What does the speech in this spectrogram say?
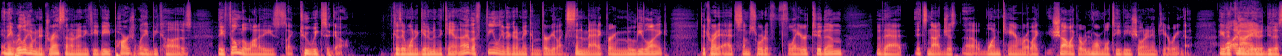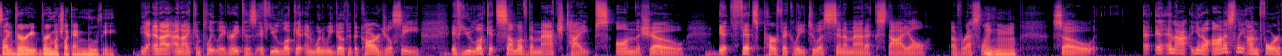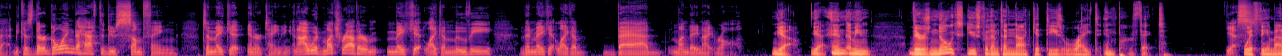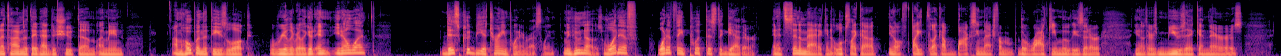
and they really haven't addressed that on any TV. Partially because they filmed a lot of these like two weeks ago because they want to get them in the can. And I have a feeling they're gonna make them very like cinematic, very movie like, to try to add some sort of flair to them. That it's not just uh, one camera, like shot like a normal TV show in an empty arena. I get Well, a feeling I- they're going to do this like very, very much like a movie. Yeah, and I and I completely agree because if you look at and when we go through the cards, you'll see if you look at some of the match types on the show, it fits perfectly to a cinematic style of wrestling. Mhm. So, and I, you know, honestly, I'm for that because they're going to have to do something to make it entertaining. And I would much rather make it like a movie than make it like a bad Monday Night Raw. Yeah, yeah, and I mean, there's no excuse for them to not get these right and perfect Yes. with the amount of time that they've had to shoot them. I mean, I'm hoping that these look really, really good. And you know what? This could be a turning point in wrestling. I mean, who knows? What if, what if they put this together and it's cinematic and it looks like a, you know, a fight like a boxing match from the Rocky movies that are, you know, there's music and there's,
